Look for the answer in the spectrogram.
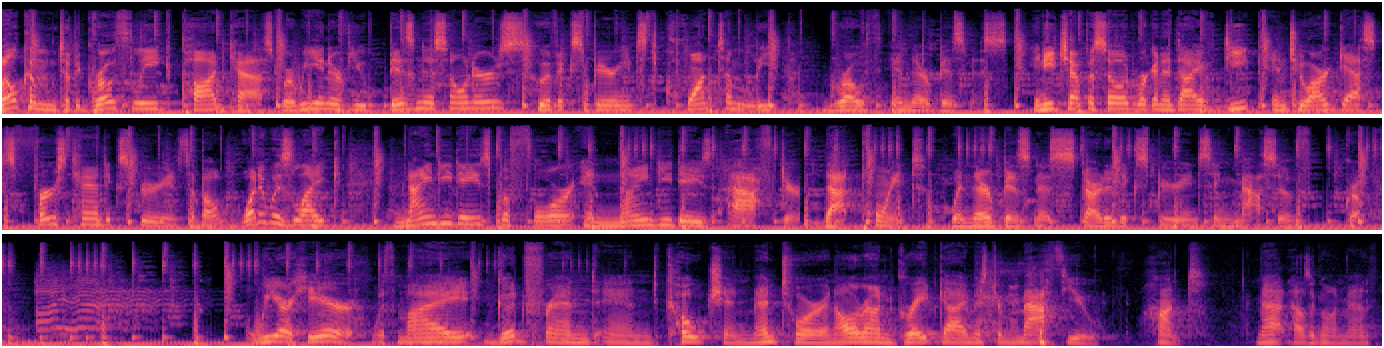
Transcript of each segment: Welcome to the Growth League podcast, where we interview business owners who have experienced quantum leap growth in their business. In each episode, we're going to dive deep into our guests' firsthand experience about what it was like 90 days before and 90 days after that point when their business started experiencing massive growth. We are here with my good friend and coach and mentor and all around great guy, Mr. Matthew Hunt. Matt, how's it going, man?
